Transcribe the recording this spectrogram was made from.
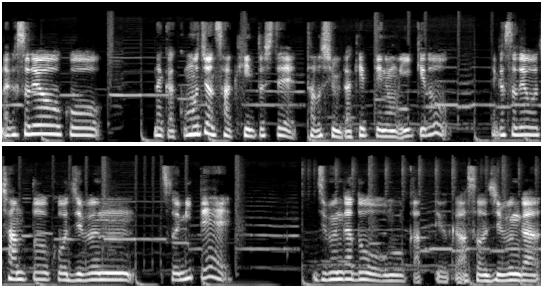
なんかそれをこう、なんかもちろん作品として楽しむだけっていうのもいいけど、なんかそれをちゃんとこう自分、それ見て、自分がどう思うかっていうか、そう自分が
